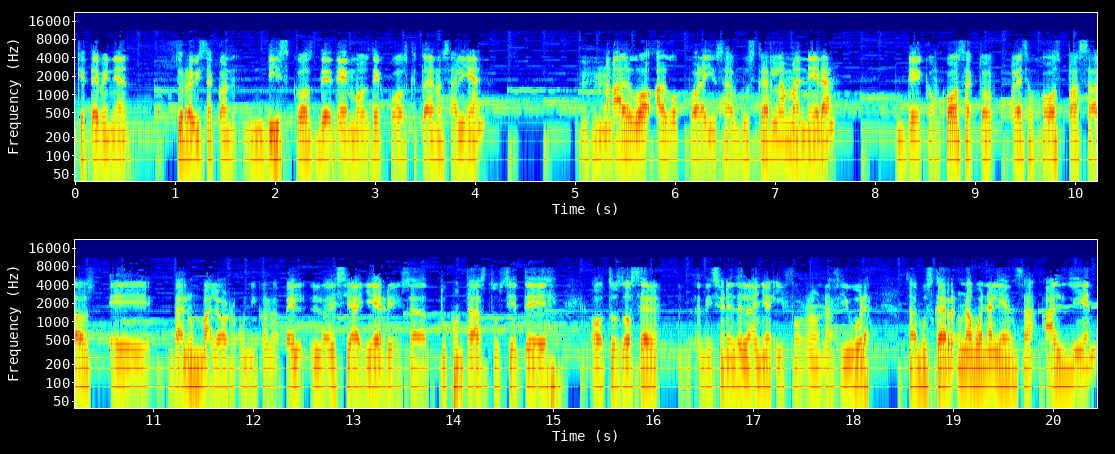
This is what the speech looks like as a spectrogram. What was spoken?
Que te venían tu revista con discos de demos de juegos que todavía no salían. Algo, algo por ahí, o sea, buscar la manera de con juegos actuales o juegos pasados eh, darle un valor único al papel. Lo decía Jerry, o sea, tú juntabas tus siete o tus 12 ediciones del año y formar una figura. O sea, buscar una buena alianza, alguien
